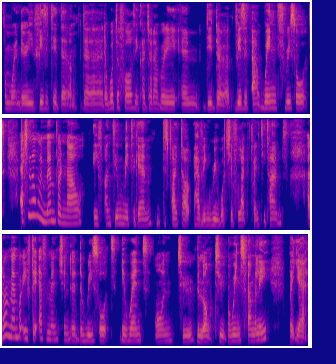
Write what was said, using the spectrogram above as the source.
from when they visited the the, the waterfalls in Kanchanaburi and did the visit at Winds Resort. Actually, I don't remember now if until we meet again, despite having rewatched it for like 20 times. I don't remember if they ever mentioned that the resort they went on to belong to the Win's family. But yeah,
